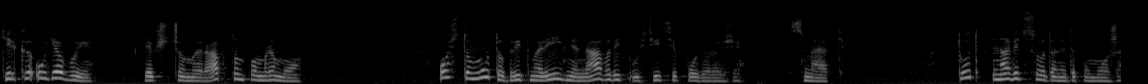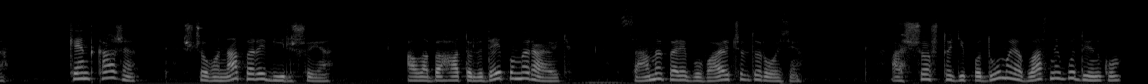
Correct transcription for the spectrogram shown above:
Тільки уяви, якщо ми раптом помремо. Ось тому то Брід Марій ненавидить усі ці подорожі смерть. Тут навіть сода не допоможе. Кент каже, що вона перебільшує, але багато людей помирають, саме перебуваючи в дорозі. А що ж тоді подумає власник будинку,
